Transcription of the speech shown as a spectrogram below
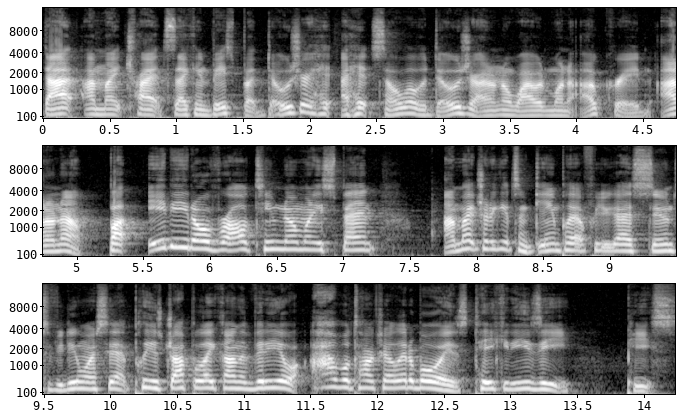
That I might try at second base, but Dozier hit, I hit so well with Dozier. I don't know why I would want to upgrade. I don't know. But 88 overall, team no money spent. I might try to get some gameplay out for you guys soon. So if you do want to see that, please drop a like on the video. I will talk to you later, boys. Take it easy. Peace.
